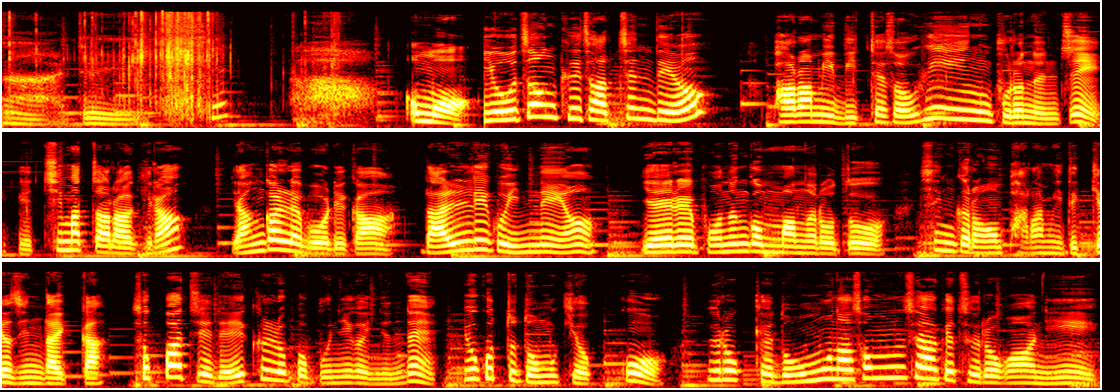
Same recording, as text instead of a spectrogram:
하나 둘 셋 어머 요정 그 자체인데요? 바람이 밑에서 휘잉 불었는지 치맛자락이랑 양갈래 머리가 날리고 있네요. 얘를 보는 것만으로도 싱그러운 바람이 느껴진달까. 속바지에 네이클로버 무늬가 있는데 이것도 너무 귀엽고 이렇게 너무나 섬세하게 들어간 이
